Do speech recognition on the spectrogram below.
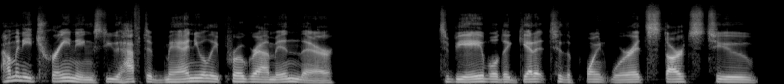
How many trainings do you have to manually program in there to be able to get it to the point where it starts to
